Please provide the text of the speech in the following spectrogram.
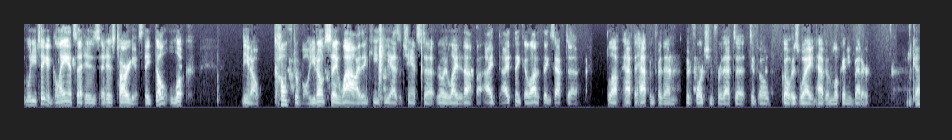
when you take a glance at his at his targets, they don't look, you know, comfortable. You don't say, "Wow, I think he, he has a chance to really light it up." I I think a lot of things have to have to happen for them. Good fortune for that to, to go go his way and have him look any better. Okay.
